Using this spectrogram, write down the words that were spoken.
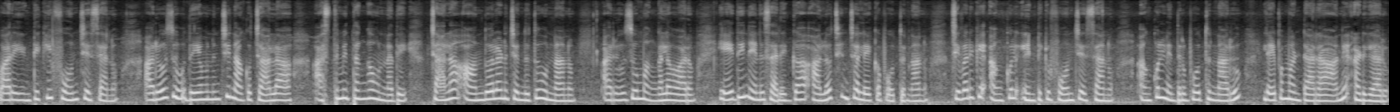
వారి ఇంటికి ఫోన్ చేశాను. ఆ రోజు ఉదయం నుంచి నాకు చాలా అస్తమితంగా ఉన్నది. చాలా ఆందోళన చెందుతూ ఉన్నాను. ఆ రోజు మంగళవారం. ఏది నేను సరిగ్గా ఆలోచించలేకపోతున్నాను. చివరికి అంకుల్ ఇంటికి ఫోన్ చేశాను. అంకుల్ నిద్రపోతున్నారు. లేపమంటారా అని అడిగారు.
